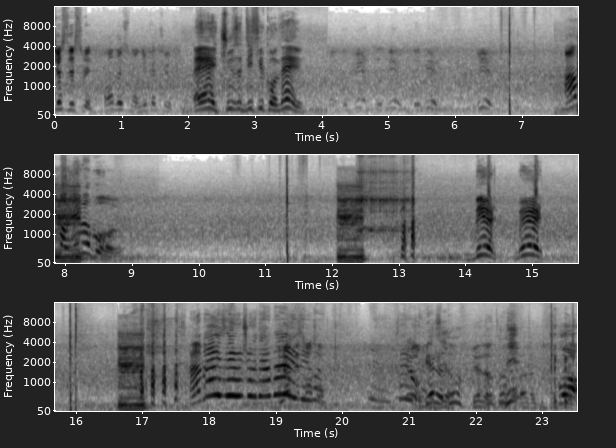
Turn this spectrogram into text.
Just this one. Oh, this one. You can choose. Hey, choose a difficult, hey. Unbelievable. bird, bird. amazing, shoot amazing. Pierdo tú. Pierdo tú. Mi- Oh,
